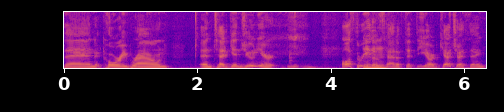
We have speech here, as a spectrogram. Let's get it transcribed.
then Corey Brown and Ted Ginn Jr. All 3 of those had a 50-yard catch, I think.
